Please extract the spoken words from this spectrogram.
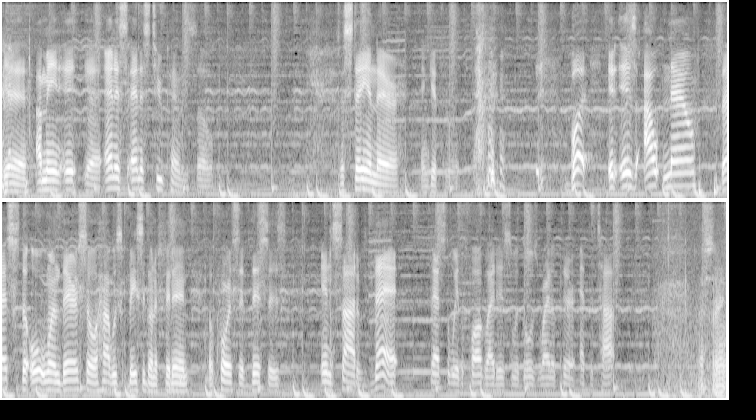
Yeah, I mean it. Yeah, and it's and it's two pins, so just stay in there and get through it. but it is out now. That's the old one there. So how it's basically gonna fit in. Of course, if this is inside of that, that's the way the fog light is. So it goes right up there at the top. That's right.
